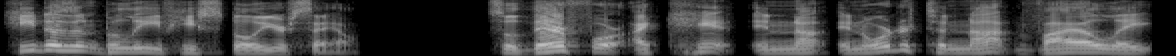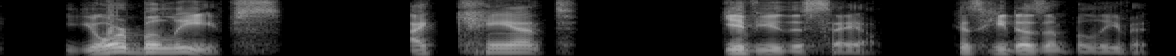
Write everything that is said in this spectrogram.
He doesn't believe he stole your sale. So therefore I can't in not in order to not violate your beliefs, I can't give you the sale because he doesn't believe it.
